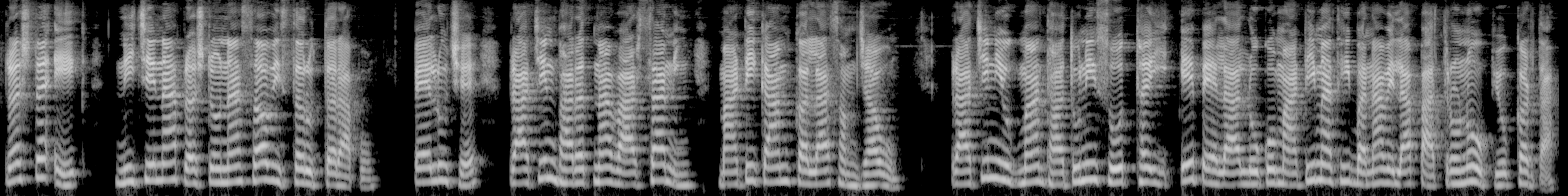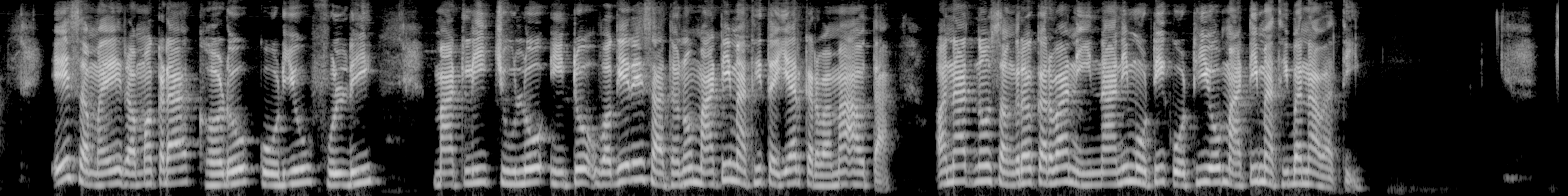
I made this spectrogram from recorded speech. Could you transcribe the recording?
પ્રશ્ન એક નીચેના પ્રશ્નોના સવિસ્તર ઉત્તર આપો. પહેલું છે, પ્રાચીન ભારતના વારસાની માટીકામ કલા સમજાવો. પ્રાચીન યુગમાં ધાતુની શોધ થઈ એ પહેલાં લોકો માટીમાંથી બનાવેલા પાત્રોનો ઉપયોગ કરતા. એ સમયે રમકડા, ઘડો, કોડિયું, ફૂલડી, માટલી, ચૂલો, ઈંટો વગેરે સાધનો માટીમાંથી તૈયાર કરવામાં આવતા. અનાજનો સંગ્રહ કરવાની નાની મોટી કોઠીઓ માટીમાંથી બનાવાતી.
